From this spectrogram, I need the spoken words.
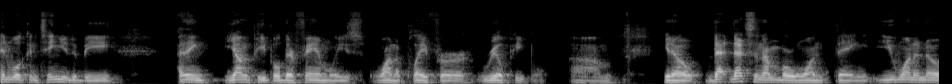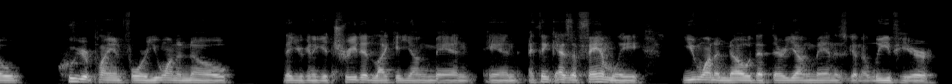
and will continue to be i think young people their families want to play for real people. Um, you know that that's the number one thing. You want to know who you're playing for. You want to know that you're going to get treated like a young man. And i think as a family you want to know that their young man is going to leave here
